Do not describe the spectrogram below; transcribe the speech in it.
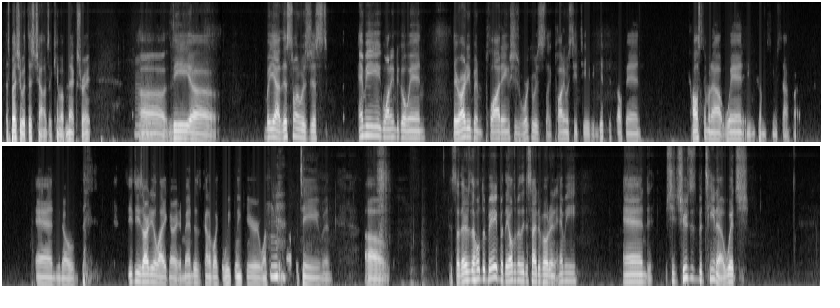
especially with this challenge that came up next, right? Uh, the uh, but yeah, this one was just Emmy wanting to go in. They've already been plotting. She's working with like plotting with CT. If You can get yourself in, call someone out, win, and you can come to Team Sapphire. And you know, CT's already like, all right, Amanda's kind of like the weak link here, wants to take off the team, and um, so there's the whole debate. But they ultimately decide to vote in Emmy, and she chooses Bettina, which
